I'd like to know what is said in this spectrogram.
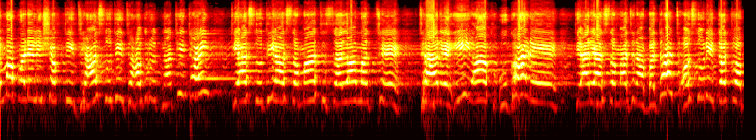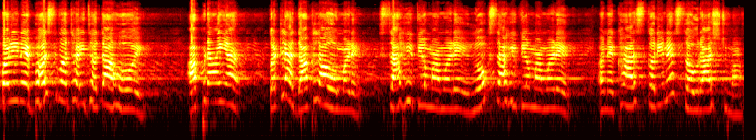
એમાં પડેલી શક્તિ જ્યાં સુધી જાગૃત નથી થઈ, ત્યાં સુધી આ સમાજ સલામત છે. જ્યારે ઈ આંખ ઉઘાડે, ત્યારે આ સમાજના બધા જ અસુરી તત્વ બળીને ભસ્મ થઈ જતા હોય. આપણા અહીંયા કેટલા દાખલાઓ મળે. સાહિત્યમાં મળે, લોક સાહિત્યમાં મળે અને ખાસ કરીને સૌરાષ્ટ્રમાં.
